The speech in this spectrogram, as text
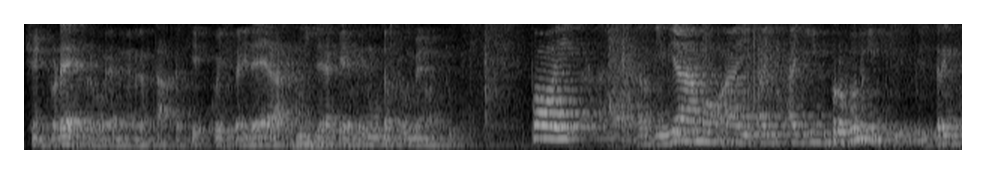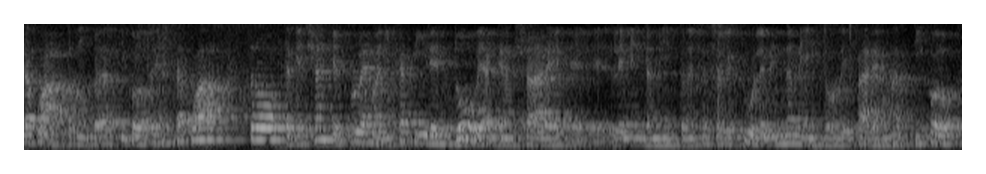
centrodestra-governo in realtà, perché questa idea è un'idea che è venuta più o meno a tutti. Poi eh, arriviamo ai, ai, agli improponibili, il 34, dunque l'articolo 34, perché c'è anche il problema di capire dove agganciare eh, l'emendamento, nel senso che tu l'emendamento lo devi fare a un articolo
